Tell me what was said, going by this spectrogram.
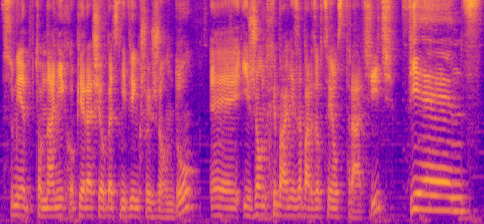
w sumie to na nich opiera się obecnie większość rządu yy, i rząd chyba nie za bardzo chce ją stracić. Więc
